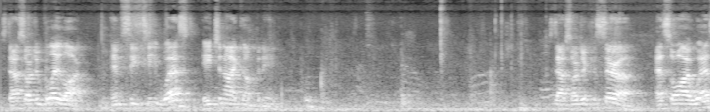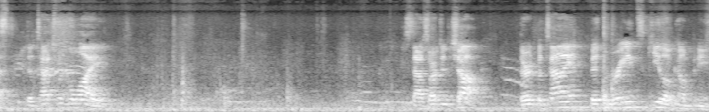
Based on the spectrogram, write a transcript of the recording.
Staff Sergeant Blaylock, MCT West, H&I Company. Staff Sergeant Casera, SOI West, Detachment Hawaii. Staff Sergeant Chop, 3rd Battalion, 5th Marines, Kilo Company,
